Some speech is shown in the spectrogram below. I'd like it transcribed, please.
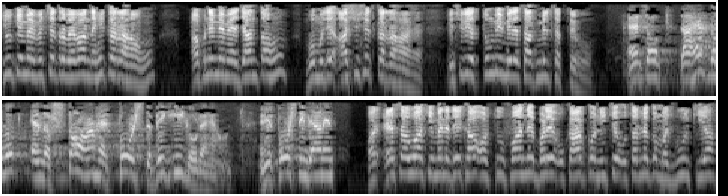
क्योंकि मैं विचित्र व्यवहार नहीं कर रहा हूँ अपने में मैं जानता हूँ वो मुझे आशीषित कर रहा है इसलिए तुम भी मेरे साथ मिल सकते हो। और ऐसा हुआ कि मैंने देखा और तूफ़ान ने बड़े उकाब को नीचे उतरने को मजबूर किया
